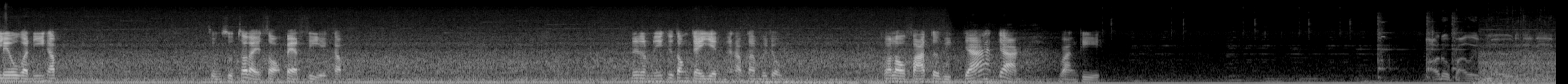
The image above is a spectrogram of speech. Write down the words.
เร็วกว่านี้ครับ สูงสุดเท่าไหร่สองแปดสี่ครับเล่นลำนี้คือต้องใจเย็นนะครับท่านผู้ชม ก็เราฟาสเตอร์บิดยากยากบางที Autopilot mode enabled.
